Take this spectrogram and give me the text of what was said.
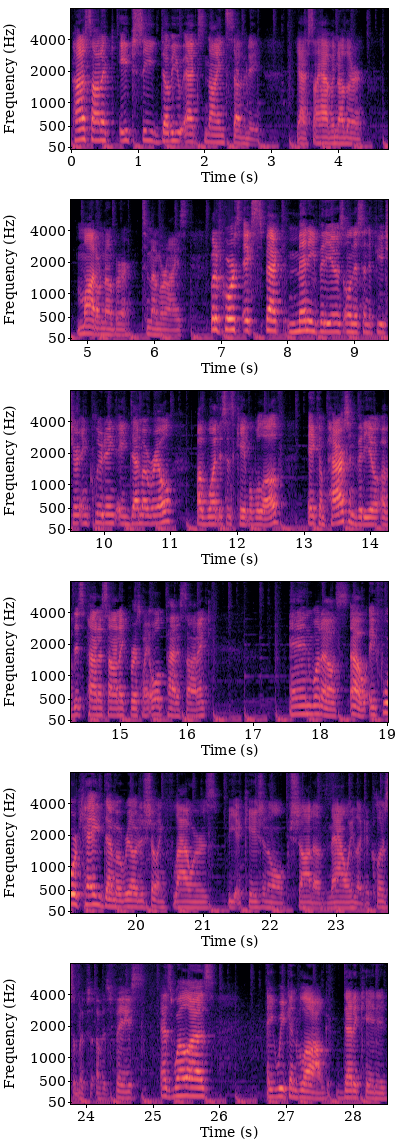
Panasonic HCWX970. Yes, I have another model number to memorize. But of course, expect many videos on this in the future, including a demo reel of what this is capable of, a comparison video of this Panasonic versus my old Panasonic, and what else? Oh, a 4K demo reel just showing flowers, the occasional shot of Maui, like a close-up of his face, as well as a weekend vlog dedicated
